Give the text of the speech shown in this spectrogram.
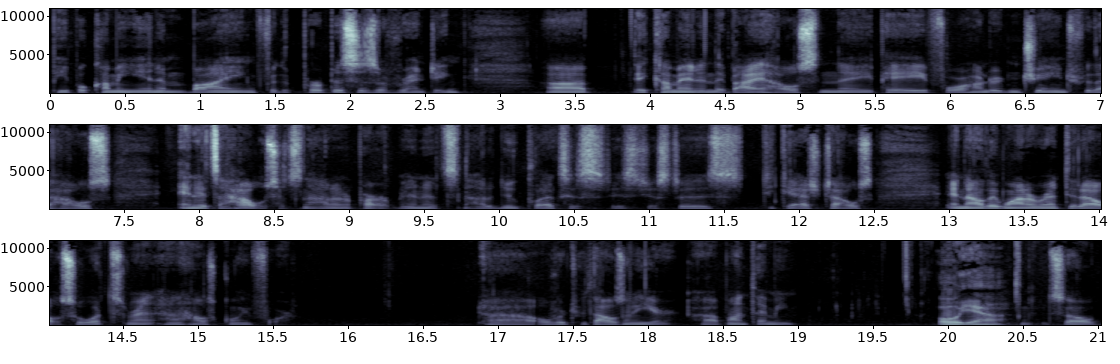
people coming in and buying for the purposes of renting. Uh, they come in and they buy a house and they pay four hundred and change for the house, and it's a house. It's not an apartment. It's not a duplex. It's it's just a detached house, and now they want to rent it out. So what's rent on a house going for? Uh, over two thousand a year, a month. I mean. Oh yeah, So,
